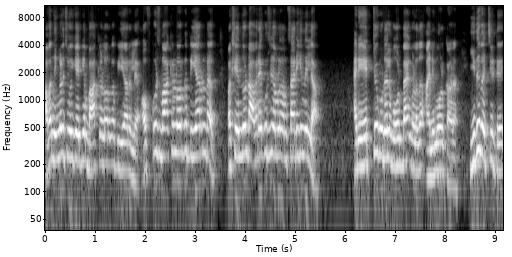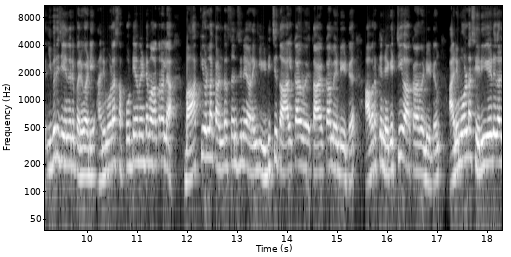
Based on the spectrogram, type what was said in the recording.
അപ്പൊ നിങ്ങൾ ചോദിക്കായിരിക്കും ബാക്കിയുള്ളവർക്ക് പി ആർ ഇല്ലേ? ഓഫ് കോഴ്സ് ബാക്കിയുള്ളവർക്ക് പി ആർ ഉണ്ട്. പക്ഷെ എന്തുകൊണ്ട് അവരെ കുറിച്ച് നമ്മൾ സംസാരിക്കുന്നില്ല? അതിന് ഏറ്റവും കൂടുതൽ വോട്ട് ബാങ്ക് ഉള്ളത് അനിമോൾക്കാണ്. ഇത് വെച്ചിട്ട് ഇവർ ചെയ്യുന്ന ഒരു പരിപാടി അനിമോളെ സപ്പോർട്ട് ചെയ്യാൻ വേണ്ടി മാത്രമല്ല ബാക്കിയുള്ള കണ്ടസ്റ്റൻസിനെ ആണെങ്കിൽ ഇടിച്ച് താൽക്കാൻ താഴ്ക്കാൻ വേണ്ടിയിട്ട് അവർക്ക് നെഗറ്റീവ് ആക്കാൻ വേണ്ടിയിട്ടും അനിമോളുടെ ശരികേടുകൾ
